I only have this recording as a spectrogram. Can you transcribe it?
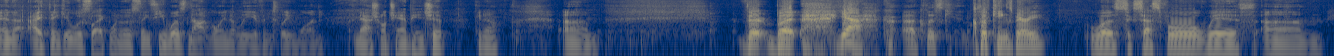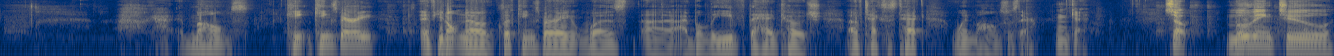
And I think it was like one of those things. He was not going to leave until he won a national championship. You know, um, there. But yeah, uh, Cliff Cliff Kingsbury was successful with um, God, Mahomes. King, Kingsbury, if you don't know, Cliff Kingsbury was, uh, I believe, the head coach of Texas Tech when Mahomes was there. Okay. So moving to,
